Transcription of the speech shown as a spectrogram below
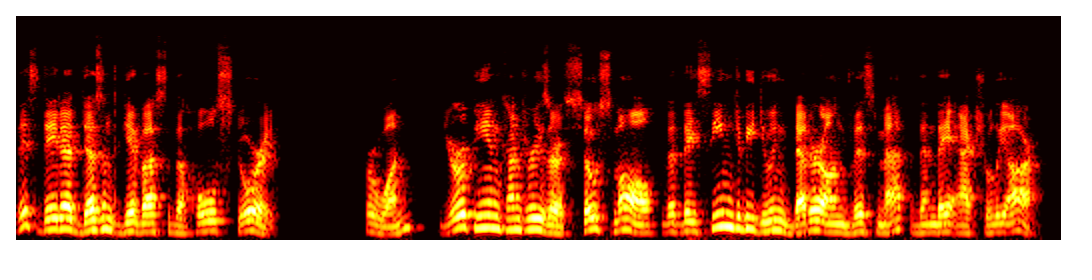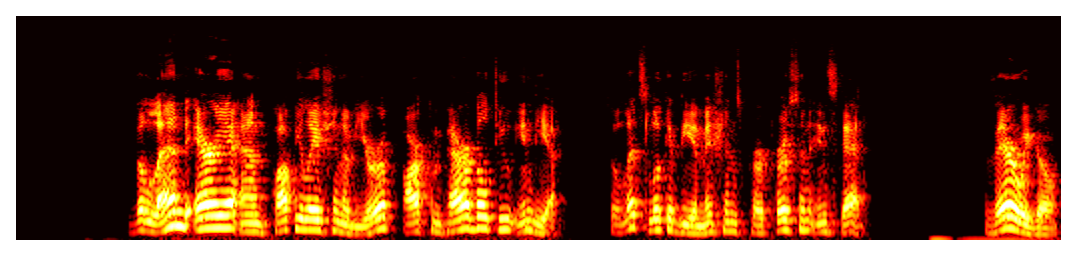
This data doesn't give us the whole story. For one, European countries are so small that they seem to be doing better on this map than they actually are. The land area and population of Europe are comparable to India, so let's look at the emissions per person instead. There we go.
